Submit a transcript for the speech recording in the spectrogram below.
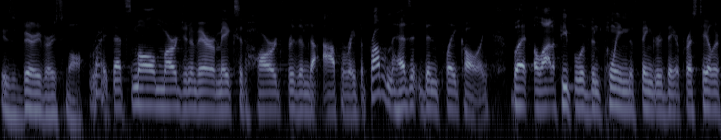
is very, very small. Right. That small margin of error makes it hard for them to operate. The problem hasn't been play calling, but a lot of people have been pointing the finger there. Press Taylor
